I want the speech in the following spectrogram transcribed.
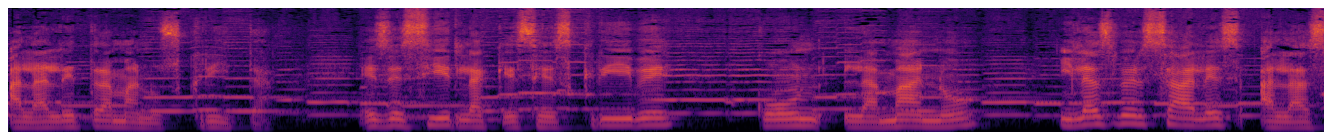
a la letra manuscrita, es decir, la que se escribe con la mano y las versales a las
